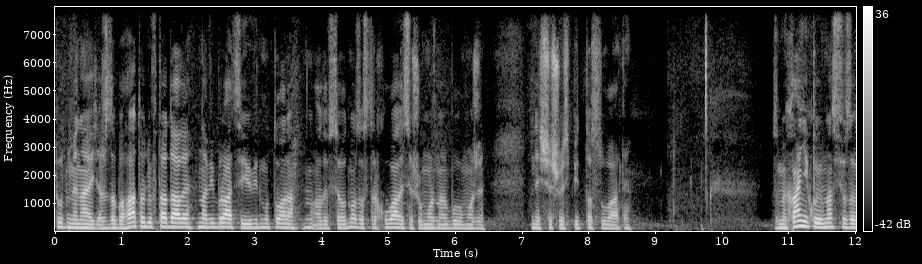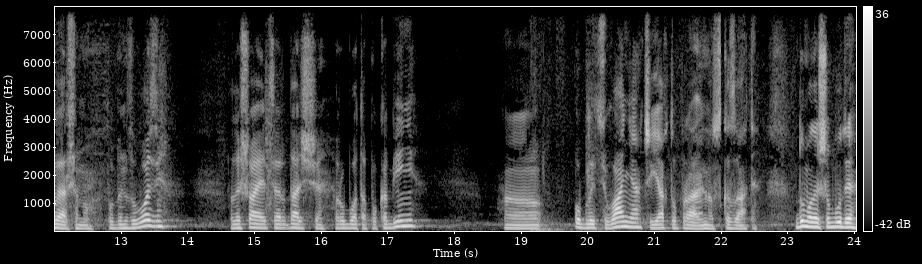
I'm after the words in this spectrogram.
Тут ми навіть аж забагато люфта дали на вібрацію від мотора, ну, але все одно застрахувалися, щоб можна було може десь ще щось підтасувати. З механікою в нас все завершено по бензовозі. Лишається далі робота по кабіні, е, облицювання, чи як то правильно сказати. Думали, що буде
